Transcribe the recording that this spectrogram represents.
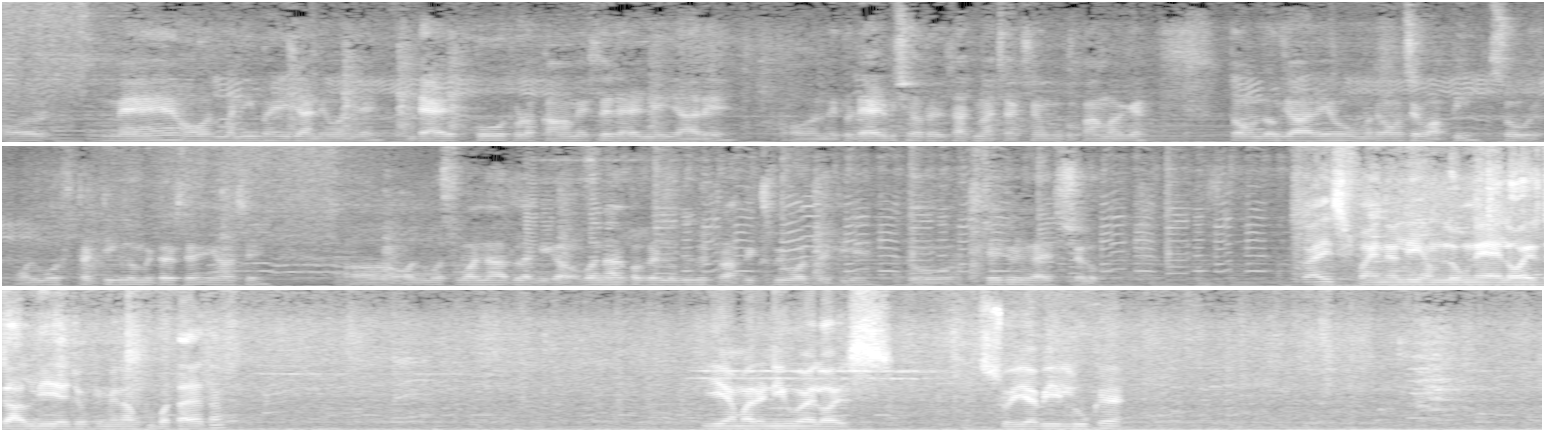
और मैं और मनी भाई जाने वाले हैं। डैड को थोड़ा काम इसलिए डैड नहीं जा रहे। और नहीं तो डैड भी चल रहे साथ में अचानक से उनको काम आ गया। तो हम लोग जा रहे हैं उमर गाँव से Vapi. So almost thirty kilometres है यहाँ से। ऑलमोस्ट वन आवर लगेगा। वन आवर पकड़ लो क्योंकि ट्रैफिक्स भी बहुत रहती है। तो स्टे ट्यून गाइस चलो। गाइस फाइनली हम लोग ने एलॉयस डाल दिए जो कि मैंने आपको बताया था। ये हमारे न्यू एलॉयस सो ये अभी लुक है।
